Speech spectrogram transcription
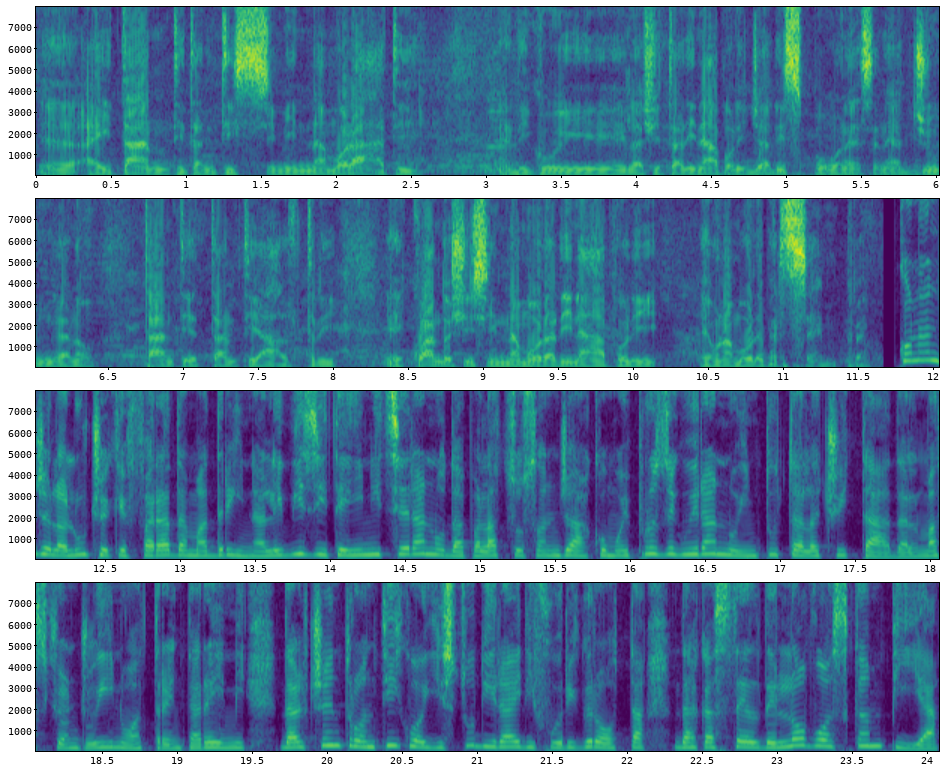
eh, ai tanti, tantissimi innamorati eh, di cui la città di Napoli già dispone, se ne aggiungano tanti e tanti altri e quando ci si innamora di Napoli è un amore per sempre. Con Angela Luce che farà da madrina, le visite inizieranno da Palazzo San Giacomo e proseguiranno in tutta la città, dal Maschio Angioino a Trentaremi, dal centro antico agli studi Rai di Fuorigrotta, da Castel dell'Ovo a Scampia.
